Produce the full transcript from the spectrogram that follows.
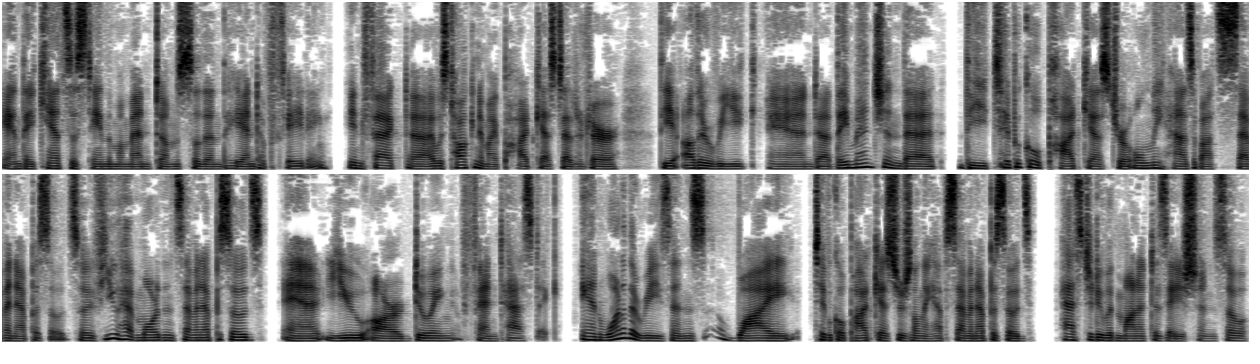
and they can't sustain the momentum. So then they end up fading. In fact, uh, I was talking to my podcast editor the other week, and uh, they mentioned that the typical podcaster only has about seven episodes. So if you have more than seven episodes, and you are doing fantastic. And one of the reasons why typical podcasters only have seven episodes has to do with monetization. So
